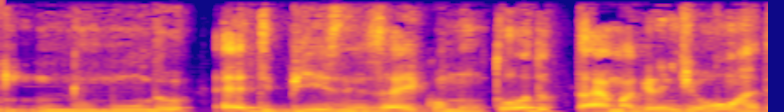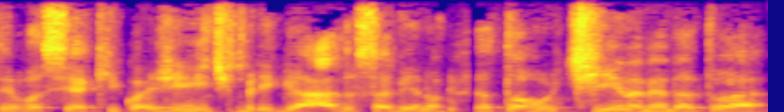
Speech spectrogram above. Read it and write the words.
no mundo é, de business aí como um todo, tá? É uma grande honra ter você aqui com a gente. Obrigado, sabendo da tua rotina, né, da tua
